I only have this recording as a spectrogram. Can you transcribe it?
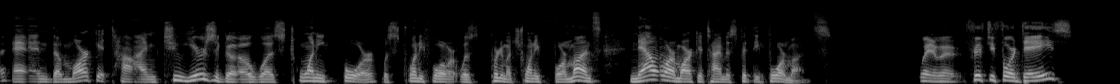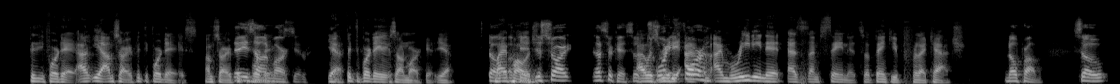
Okay. And the market time two years ago was 24, was 24, was pretty much 24 months. Now our market time is 54 months. Wait a minute, 54 days? 54 days. Uh, yeah, I'm sorry, 54 days. I'm sorry. Days on days. market. Yeah, 54 days on market. Yeah. So, My apologies. Okay, just sorry. That's okay. So I was 24... reading. I, I'm reading it as I'm saying it. So thank you for that catch. No problem. So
